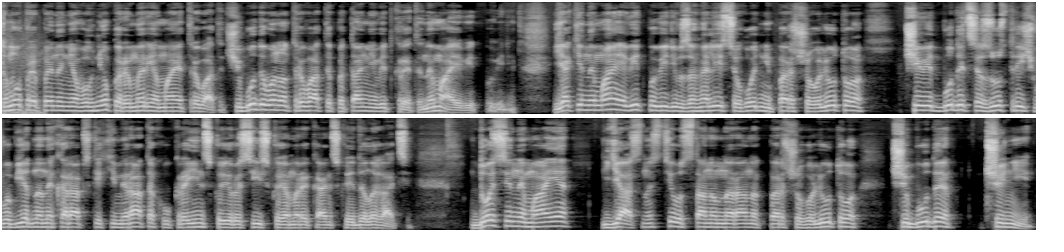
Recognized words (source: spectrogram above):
Тому припинення вогню перемир'я має тривати. Чи буде воно тривати? Питання відкрите. Немає відповіді. Як і немає відповіді взагалі сьогодні, 1 лютого, чи відбудеться зустріч в Об'єднаних Арабських Еміратах української, російської, американської делегації. Досі немає ясності от станом на ранок 1 лютого, чи буде чи ні.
